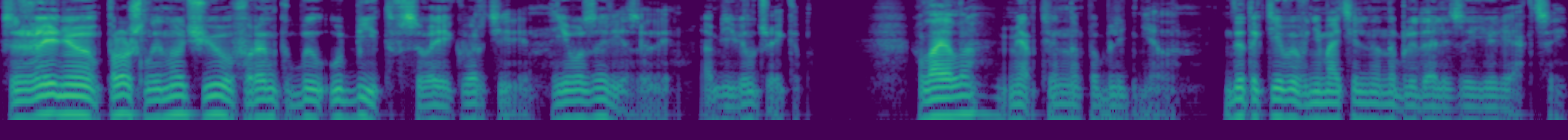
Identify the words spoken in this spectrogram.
К сожалению, прошлой ночью Фрэнк был убит в своей квартире. Его зарезали, — объявил Джейкоб. Лайла мертвенно побледнела. Детективы внимательно наблюдали за ее реакцией.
